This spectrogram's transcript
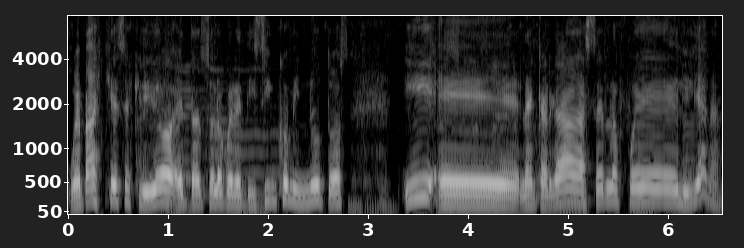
Huepaje se escribió en tan solo 45 minutos y eh, la encargada de hacerlo fue Liliana.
